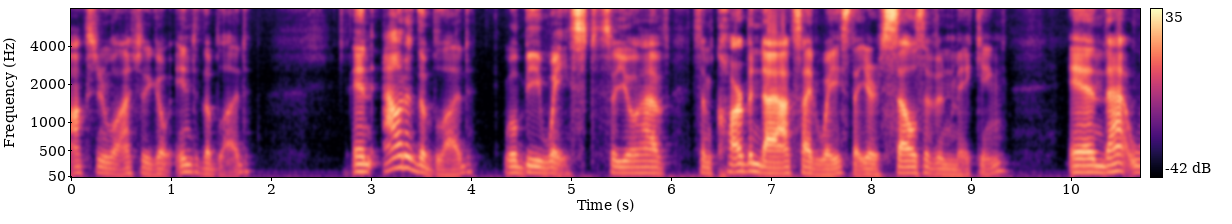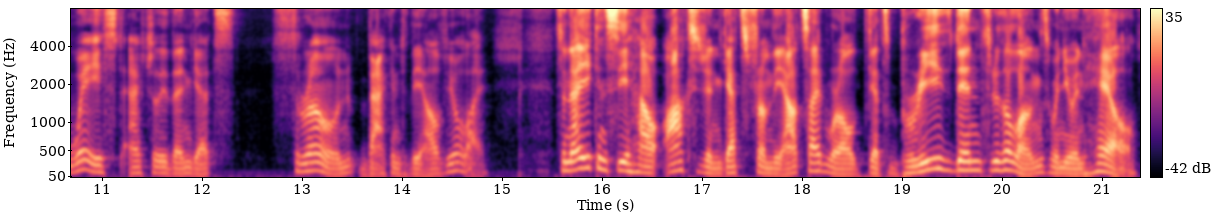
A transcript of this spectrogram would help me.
Oxygen will actually go into the blood. And out of the blood will be waste. So you'll have some carbon dioxide waste that your cells have been making. And that waste actually then gets thrown back into the alveoli. So now you can see how oxygen gets from the outside world, gets breathed in through the lungs when you inhale,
